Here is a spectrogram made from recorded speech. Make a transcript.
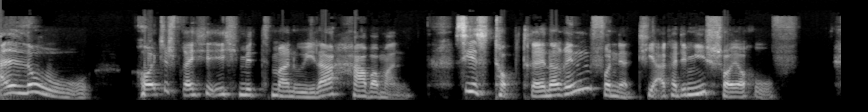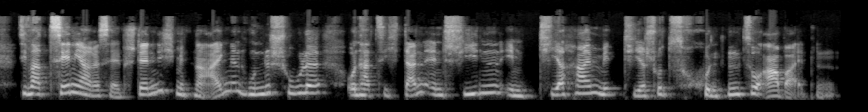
Hallo, heute spreche ich mit Manuela Habermann. Sie ist Top-Trainerin von der Tierakademie Scheuerhof. Sie war zehn Jahre selbstständig mit einer eigenen Hundeschule und hat sich dann entschieden, im Tierheim mit Tierschutzhunden zu arbeiten.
